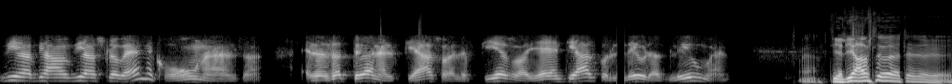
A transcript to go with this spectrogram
vi, har, vi, har, vi har slået af med corona, altså. Eller så dør en 70 år eller 80 år. Ja, de har sgu levet deres liv, mand. Ja. De har lige afsløret, at øh,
